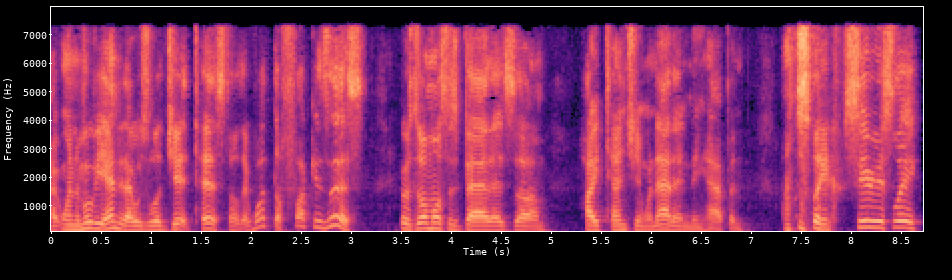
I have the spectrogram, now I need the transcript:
I, when the movie ended, I was legit pissed. I was like, what the fuck is this? It was almost as bad as um, High Tension when that ending happened. I was like, seriously?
